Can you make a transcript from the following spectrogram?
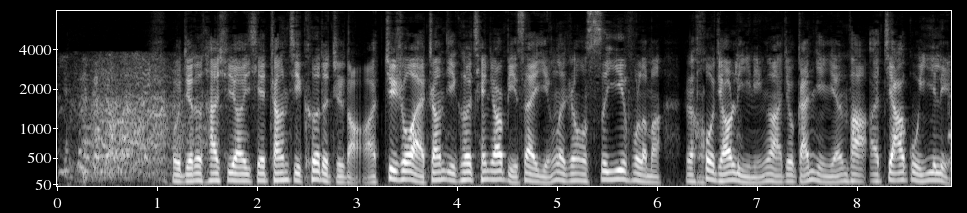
我觉得他需要一些张继科的指导啊。据说啊，张继科前脚比赛赢了之后撕衣服了吗？后脚李宁啊就赶紧研发啊加固衣领。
